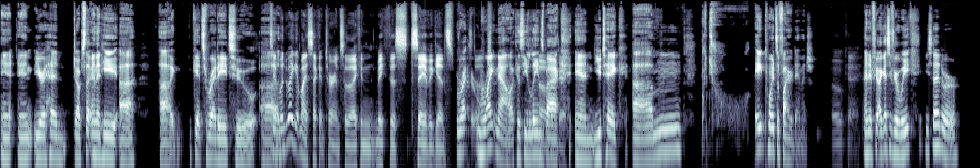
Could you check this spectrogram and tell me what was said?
and, and your head drops there, and then he uh, uh, gets ready to uh, Tim, when do I get my second turn so that I can make this save against right stuff? right now because he leans Oh, back, okay. and you take um, eight points of fire damage. Okay. And if you're, I guess if you're weak, you said, or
